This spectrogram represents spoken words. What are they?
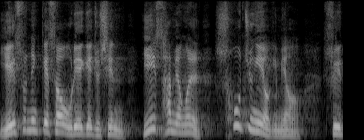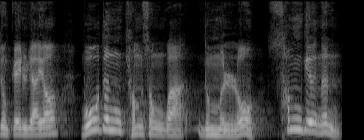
예수님께서 우리에게 주신 이 사명을 소중히 여기며 수의동교회를 위하여 모든 겸손과 눈물로 섬기는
